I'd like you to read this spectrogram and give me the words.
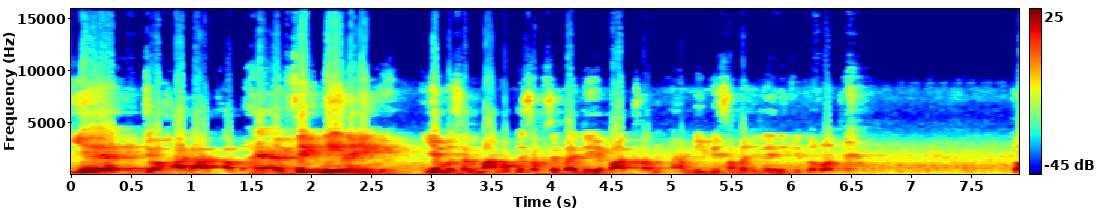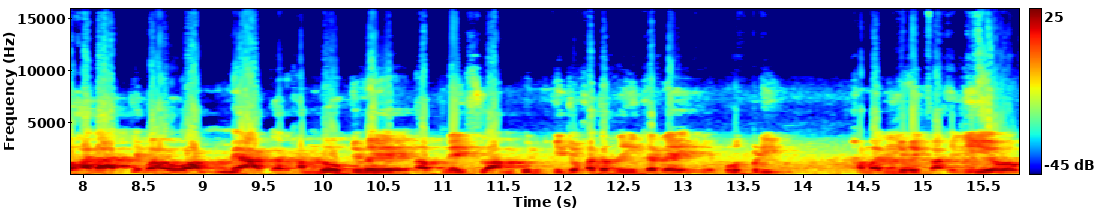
ये जो हालात अब हैं, ऐसे ही नहीं रहेंगे। ये मुसलमानों के सबसे पहले ये बात हम हम भी समझ लेने की ज़रूरत है। तो हालात के बहाव में आकर हम लोग जो है अपने इस्लाम को की जो कदर नहीं कर रहे ये बहुत बड़ी हमारी जो है काहली है और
